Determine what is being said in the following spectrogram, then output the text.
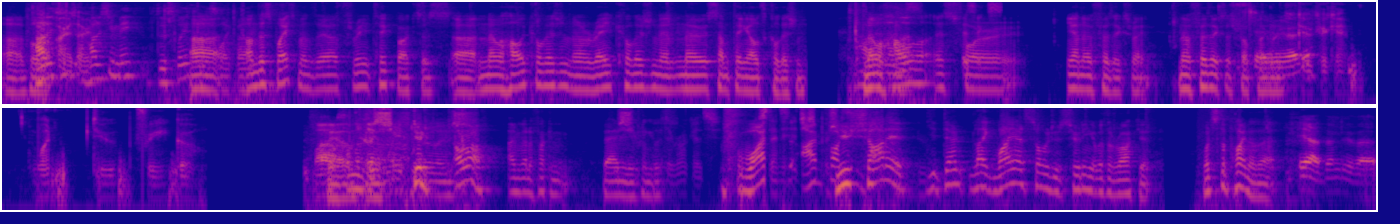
uh, How bullets. did you Alright, alright. How did you make displacements Uh, like that? on displacement, there are three tick boxes: uh, no hull collision, no ray collision, and no something else collision. Oh, no hull is physics. for yeah, no physics, right? No physics is for Okay, players. ready? Okay, okay, okay. One, two, three, go. Wow, Yeah, someone did that's- Dude, early. Olaf, I'm gonna fucking ban you from this. the rockets. What? It I'm fucking- You shot it. You don't like. Why are soldiers shooting it with a rocket? What's the point of that? Yeah, don't do that.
